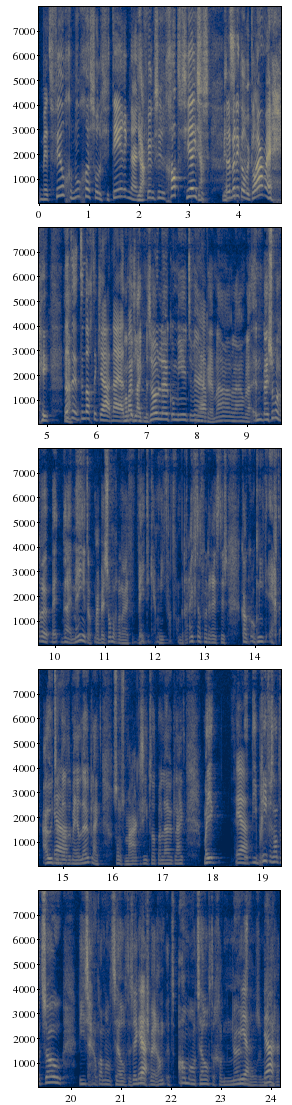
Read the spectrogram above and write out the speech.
met veel genoegen sollicitering naar Ja. de functie. Gat, jezus. en daar ben ik alweer klaar mee. Dat. Toen dacht ik, ja, nou ja, Want het lijkt me zo leuk om hier te werken. Bla, bla, bla. En bij sommige bedrijven meen je het ook. Maar bij sommige bedrijven weet ik helemaal niet wat voor bedrijf dat voor de rest is. Kan ik ook niet echt uiten Ja. dat het me heel leuk lijkt. Soms maken ze iets wat me leuk lijkt. Maar je, ja. die brieven zijn altijd zo... Die zijn ook allemaal hetzelfde. Zeker Ja. als je bij rand... Het is allemaal hetzelfde geneuzel, Ja. Ja. zeggen.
